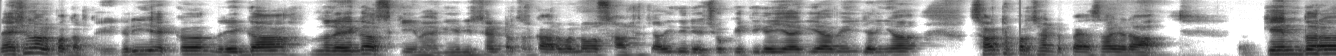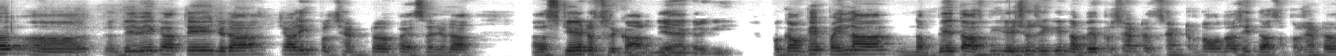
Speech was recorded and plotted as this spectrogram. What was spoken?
ਨੈਸ਼ਨਲ ਪੱਧਰ ਤੇ ਜਿਹੜੀ ਇੱਕ ਨਰੇਗਾ ਨਰੇਗਾ ਸਕੀਮ ਹੈਗੀ ਜਿਹੜੀ ਸੈਂਟਰ ਸਰਕਾਰ ਵੱਲੋਂ 60 40 ਦੀ ਰੇਸ਼ੋ ਕੀਤੀ ਗਈ ਹੈਗੀ ਆ ਵੀ ਜਿਹੜੀਆਂ 60% ਪੈਸਾ ਜਿਹੜਾ ਕੇਂਦਰ ਦੇਵੇਗਾ ਤੇ ਜਿਹੜਾ 40% ਪੈਸਾ ਜਿਹੜਾ ਸਟੇਟ ਸਰਕਾਰ ਦੇ ਆਇਆ ਕਰੇਗੀ। ਕਿਉਂਕਿ ਪਹਿਲਾਂ 90 10 ਦੀ ਰੇਸ਼ੋ ਸੀਗੀ 90% ਸੈਂਟਰ ਤੋਂ ਆਉਂਦਾ ਸੀ 10%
